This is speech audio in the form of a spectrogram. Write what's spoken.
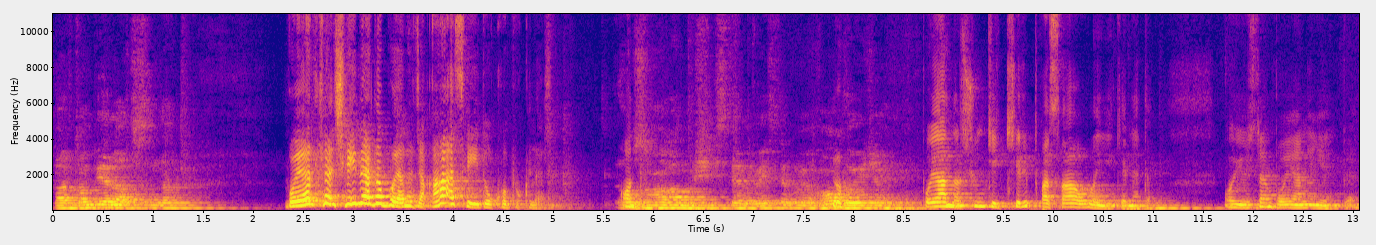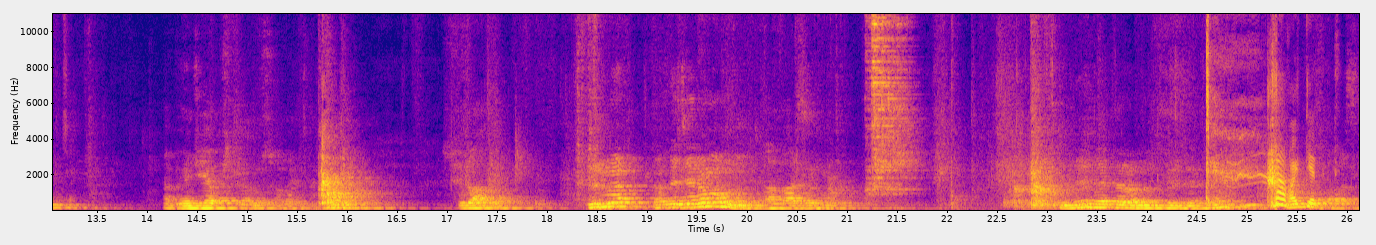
karton piyer açısından. boyarken şeyler de boyanacak. Ha Seyit o köpükler. O zaman kalmış. İster boya ister ama Yok. boyayacağım. Boyanır çünkü kiri pasağı oluyor gene de. O yüzden boyanıyor bence. Tabii önce yapıştıralım sonra. Sür abi. Sürme. Ben beceremem onu. Yaparsın. Şimdi ne süreceksin? Kava gel. Yaparsın.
